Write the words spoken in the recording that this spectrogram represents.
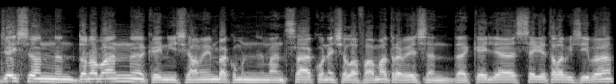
Jason Donovan, que inicialment va començar a conèixer la fama a través d'aquella sèrie televisiva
